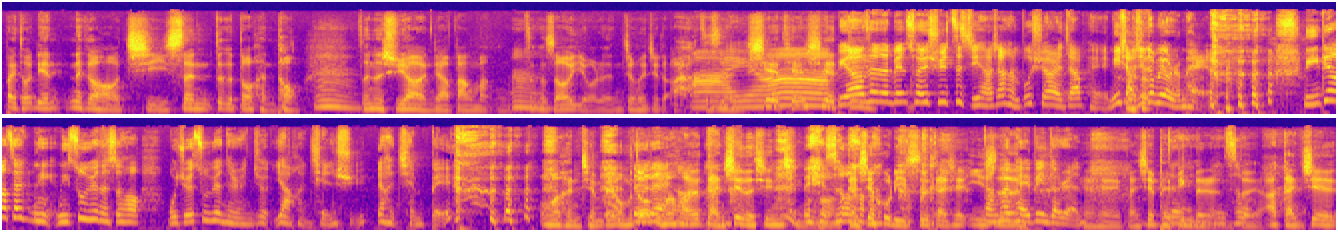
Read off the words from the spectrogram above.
拜托，连那个哦起身这个都很痛，嗯，真的需要人家帮忙。这个时候有人就会觉得啊，这是谢天谢地。不要在那边吹嘘自己好像很不需要人家陪，你小心就没有人陪。你一定要在你你住院的时候，我觉得住院的人就要很谦虚，要很谦卑。我们很谦卑，我们都我们怀着感谢的心。没错，感谢护理师，感谢医生，赶快陪病的人，嘿嘿，感谢陪病的人，对，对啊，感谢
